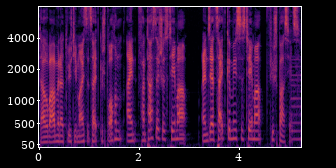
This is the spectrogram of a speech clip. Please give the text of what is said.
Darüber haben wir natürlich die meiste Zeit gesprochen. Ein fantastisches Thema, ein sehr zeitgemäßes Thema. Viel Spaß jetzt.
